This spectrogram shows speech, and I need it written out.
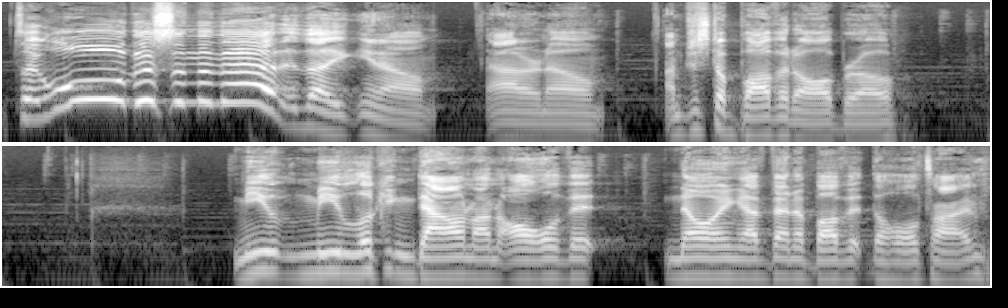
It's like, oh, this and then that. Like, you know, I don't know. I'm just above it all, bro. Me me looking down on all of it, knowing I've been above it the whole time.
